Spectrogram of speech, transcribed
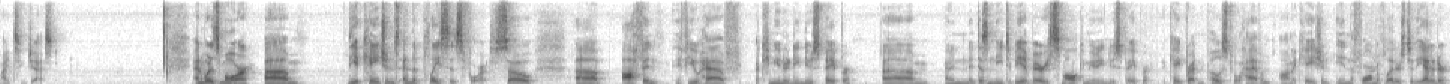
might suggest. And what is more, um, the occasions and the places for it. So uh, often, if you have a community newspaper, um, and it doesn't need to be a very small community newspaper. The Cape Breton Post will have them on occasion in the form of letters to the editor.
